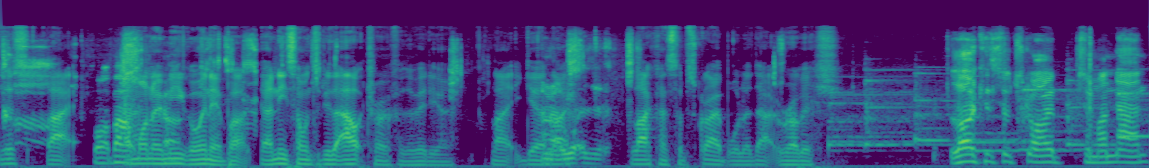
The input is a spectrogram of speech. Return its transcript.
Just like What about I'm on it? Omegle in it, but I need someone to do the outro for the video. Like yeah, Alright, like, what is it? like and subscribe, all of that rubbish. Like and subscribe to my nan.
